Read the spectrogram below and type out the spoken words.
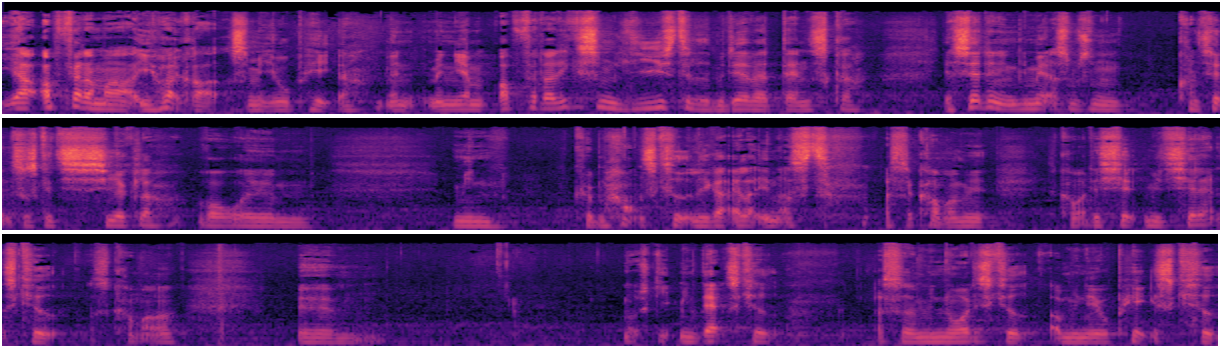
Jeg opfatter mig i høj grad som europæer, men, men jeg opfatter det ikke som ligestillet med det at være dansker. Jeg ser det egentlig mere som sådan koncentriske cirkler, hvor øh, min københavnskhed ligger allerinderst, og så kommer, mit, så kommer det mit sjællandskhed, og så kommer øh, måske min danskhed, og så min nordiskhed og min europæiskhed,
